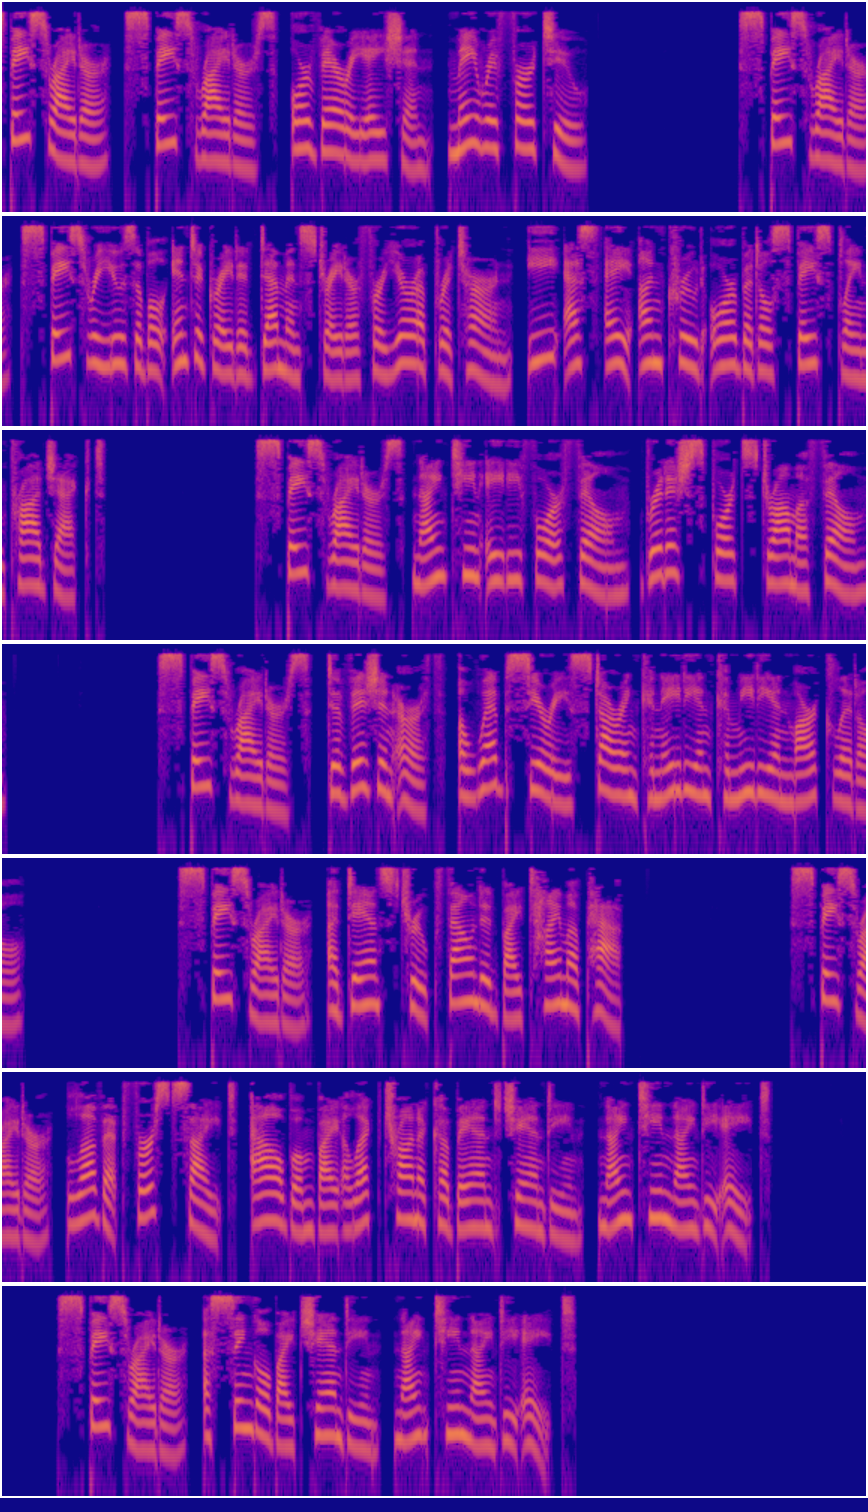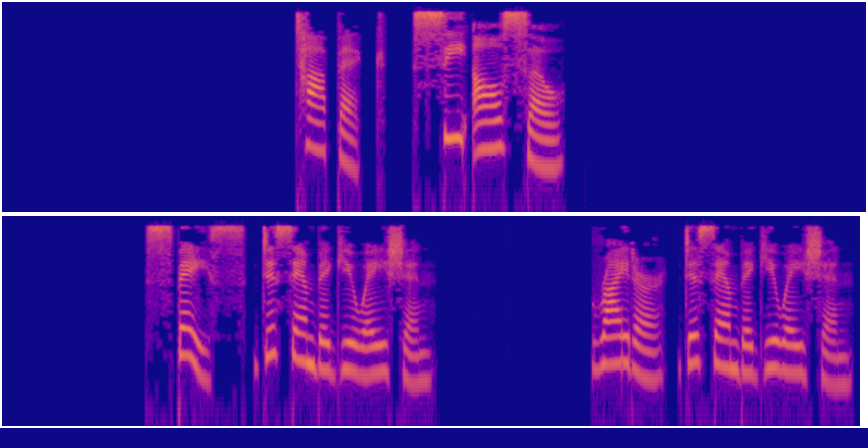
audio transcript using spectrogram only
Space Rider, Space Riders, or variation, may refer to Space Rider Space Reusable Integrated Demonstrator for Europe Return, ESA Uncrewed Orbital Spaceplane Project. Space Riders 1984 film British sports drama film. Space Riders, Division Earth, a web series starring Canadian comedian Mark Little Space Rider, a dance troupe founded by Tymma Papp. Space Rider, Love at First Sight, album by electronica band Chandine, 1998 Space Rider, a single by Chandine, 1998 Topic. See also Space disambiguation. Rider disambiguation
